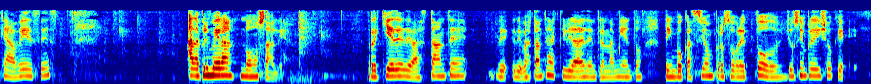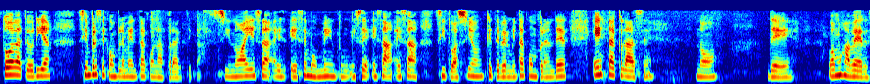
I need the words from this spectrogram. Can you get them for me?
que a veces a la primera no nos sale. Requiere de bastante de, bastantes actividades de entrenamiento, de invocación, pero sobre todo, yo siempre he dicho que toda la teoría siempre se complementa con la práctica. Si no hay esa, e, ese momentum, ese, esa, esa situación que te permita comprender esta clase, no, de Vamos a ver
